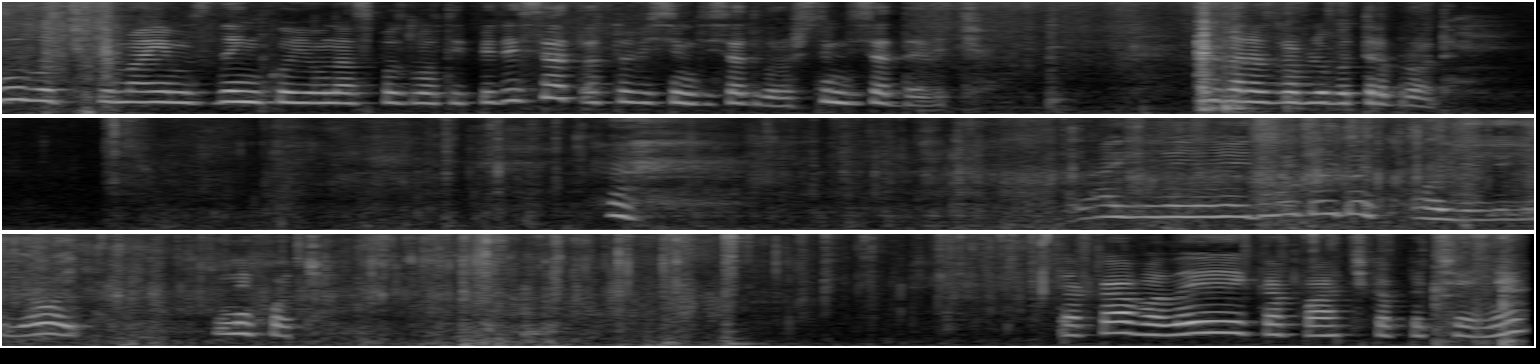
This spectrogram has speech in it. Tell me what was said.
Булочки маємо з динькою у нас по злотий 50, а то 80 грош, 79. Я зараз зроблю бутерброди. Ай-яй-яй, давай, давай, давай. Ой-ой-ой-ой. Не хоче. Така велика пачка печення.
